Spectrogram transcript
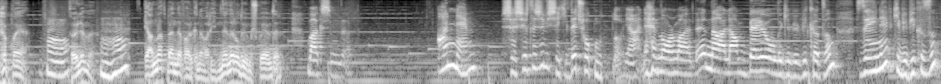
Yapma ya. Öyle mi? Hı hı. Ya anlat ben de farkına varayım. Neler oluyormuş bu evde? Bak şimdi. Annem şaşırtıcı bir şekilde çok mutlu. Yani normalde Nalan Beyoğlu gibi bir kadın, Zeynep gibi bir kızın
